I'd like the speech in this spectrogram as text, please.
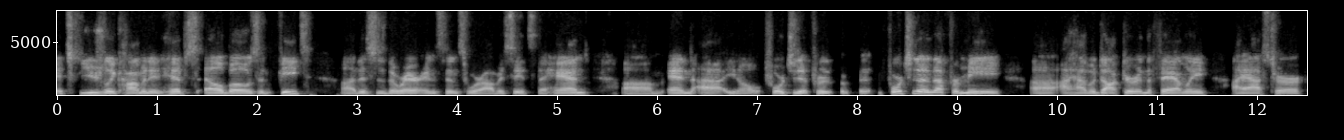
It's usually common in hips, elbows, and feet. Uh, this is the rare instance where obviously it's the hand. Um, and uh, you know, fortunate for fortunate enough for me, uh, I have a doctor in the family. I asked her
